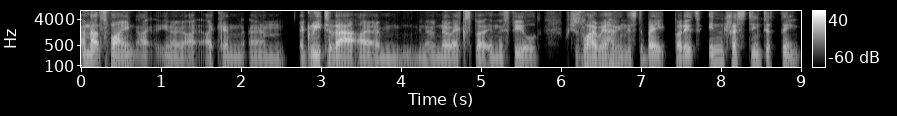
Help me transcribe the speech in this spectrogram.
and that's fine. I, you know, I, I can um, agree to that. I am, you know, no expert in this field, which is why we're having this debate. But it's interesting to think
